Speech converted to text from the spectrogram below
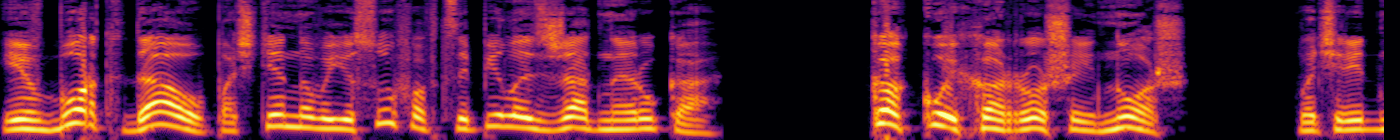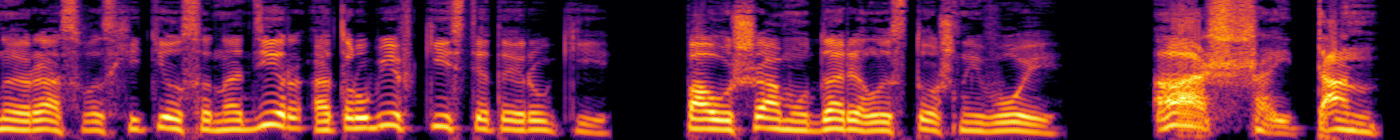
и в борт Дау почтенного Юсуфа вцепилась жадная рука. «Какой хороший нож!» В очередной раз восхитился Надир, отрубив кисть этой руки. По ушам ударил истошный вой. «А, шайтан!»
